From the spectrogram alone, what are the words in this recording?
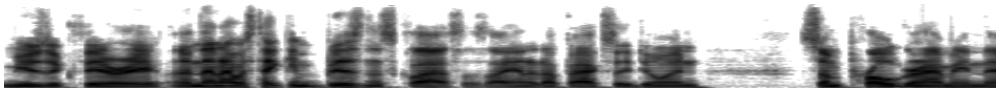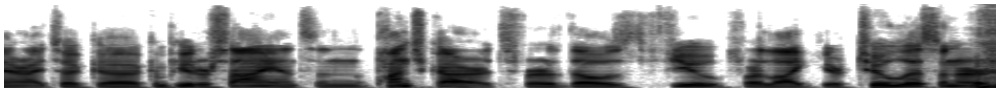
music theory, and then I was taking business classes. I ended up actually doing some programming there. I took uh, computer science and punch cards for those few, for like your two listeners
